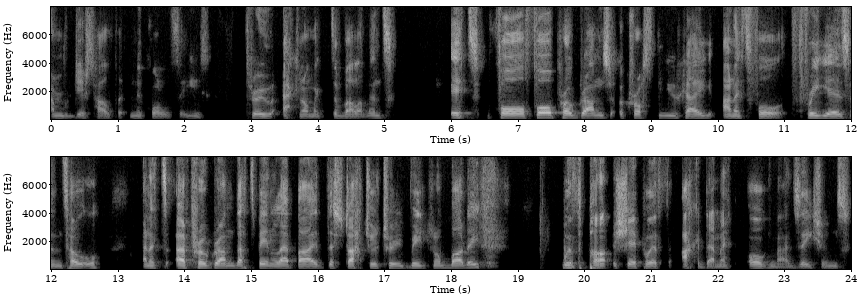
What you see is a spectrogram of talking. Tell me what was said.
and reduce health inequalities through economic development. It's for four programs across the UK and it's for three years in total. And it's a program that's been led by the statutory regional body with partnership with academic organizations.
